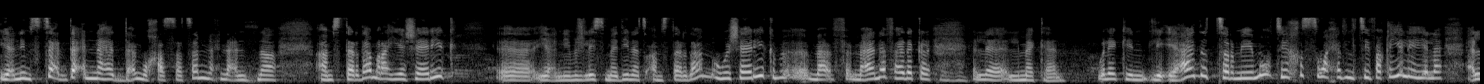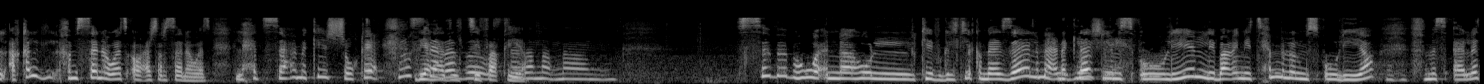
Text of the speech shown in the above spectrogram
يعني مستعدة أنها تدعم وخاصة نحن عندنا أمستردام. راه هي شريك آه، يعني مجلس مدينة أمستردام هو شريك معنا في هذاك المكان. ولكن لإعادة ترميمه تيخص واحد الاتفاقية اللي هي على الأقل خمس سنوات أو عشر سنوات. لحد الساعة ما كاينش توقيع ديال هذه ما- السبب هو أنه كيف قلت لك مازال ما عندناش المسؤولين اللي باغيين يتحملوا المسؤولية في مسألة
